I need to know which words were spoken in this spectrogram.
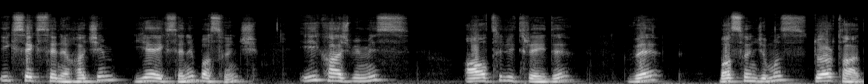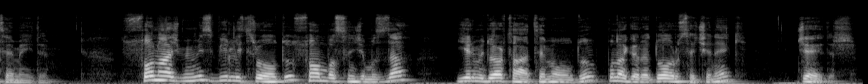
X ekseni hacim, Y ekseni basınç. İlk hacmimiz 6 litreydi ve basıncımız 4 atm'ydi. Son hacmimiz 1 litre oldu. Son basıncımız da 24 atm oldu. Buna göre doğru seçenek C'dir.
